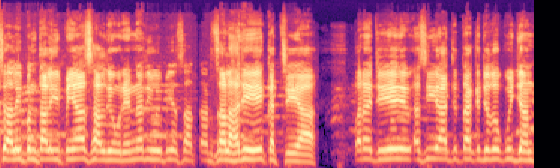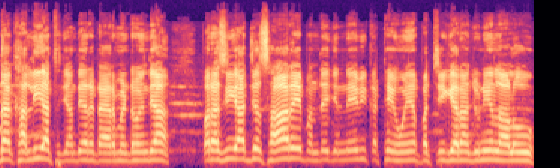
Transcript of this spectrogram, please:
40 45 50 ਸਾਲ ਦੀ ਉਮਰ, ਇਹਨਾਂ ਦੀ ਹੋਈ ਪਈ 7 8 ਸਾਲ, ਹਜੇ ਇਹ ਕੱਚੇ ਆ। ਪਰ ਜੇ ਅਸੀਂ ਅੱਜ ਤੱਕ ਜਦੋਂ ਕੋਈ ਜਾਂਦਾ, ਖਾਲੀ ਹੱਥ ਜਾਂਦੇ ਆ ਰਿਟਾਇਰਮੈਂਟ ਹੋ ਜਾਂਦੇ ਆ, ਪਰ ਅਸੀਂ ਅੱਜ ਸਾਰੇ ਬੰਦੇ ਜਿੰਨੇ ਵੀ ਇਕੱਠੇ ਹੋਏ ਆ 25 11 ਯੂਨੀਅਨ ਲਾ ਲਓ,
